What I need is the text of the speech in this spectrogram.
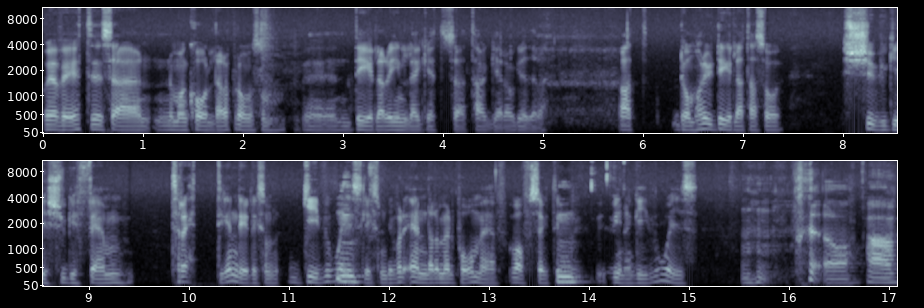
Och jag vet så här, när man kollar på de som eh, delar inlägget, så här, taggade och grejer. Att de har ju delat alltså 20, 25, 30 en del liksom, giveaways. Liksom. Det var det enda de höll på med. Var försökte Mm. vinna giveaways. ja. Ja,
